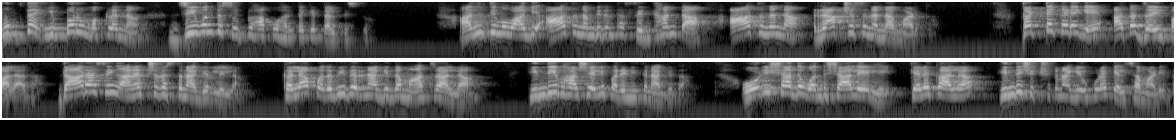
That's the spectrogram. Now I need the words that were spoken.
ಮುಗ್ಧ ಇಬ್ಬರು ಮಕ್ಕಳನ್ನ ಜೀವಂತ ಸುಟ್ಟು ಹಾಕುವ ಹಂತಕ್ಕೆ ತಲುಪಿಸ್ತು. ಅಂತಿಮವಾಗಿ ಆತ ನಂಬಿದಂಥ ಸಿದ್ಧಾಂತ ಆತನನ್ನ ರಾಕ್ಷಸನನ್ನಾಗಿ ಮಾಡ್ತು. ಕಟ್ಟ ಕಡೆಗೆ ಆತ ಜೈಲ್ ಪಾಲಾದ ದಾರಾ ಸಿಂಗ್ ಅನಕ್ಷರಸ್ಥನಾಗಿರಲಿಲ್ಲ. ಕಲಾ ಪದವೀಧರನಾಗಿದ್ದ ಮಾತ್ರ ಅಲ್ಲ, ಹಿಂದಿ ಭಾಷೆಯಲ್ಲಿ ಪರಿಣಿತನಾಗಿದ್ದ. ಒಡಿಶಾದ ಒಂದು ಶಾಲೆಯಲ್ಲಿ ಕೆಲ ಕಾಲ ಹಿಂದಿ ಶಿಕ್ಷಕನಾಗಿಯೂ ಕೂಡ ಕೆಲಸ ಮಾಡಿದ್ದ.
